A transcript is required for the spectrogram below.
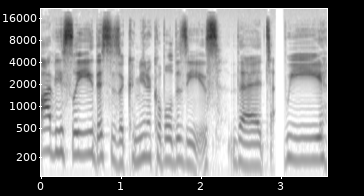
obviously, this is a communicable disease that we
